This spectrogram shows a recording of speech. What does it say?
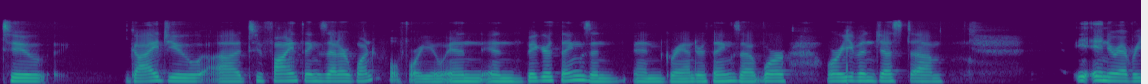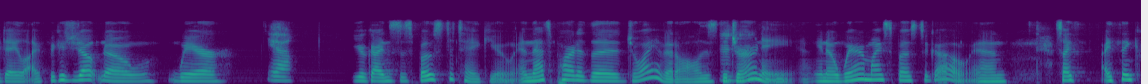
to guide you uh, to find things that are wonderful for you in in bigger things and and grander things uh, or or even just um, in your everyday life because you don't know where Yeah. Your guidance is supposed to take you. And that's part of the joy of it all is the Mhm. journey. You know where am i supposed to go? And so i i think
